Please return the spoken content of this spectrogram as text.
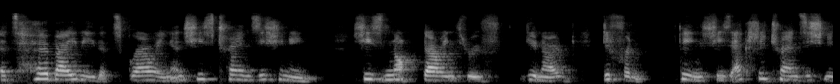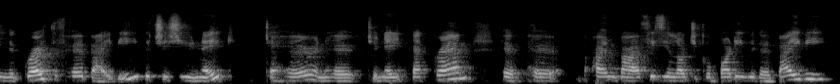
it's her baby that's growing and she's transitioning. She's not going through, you know, different things. She's actually transitioning the growth of her baby, which is unique to her and her genetic background, her, her own biophysiological body with her baby,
